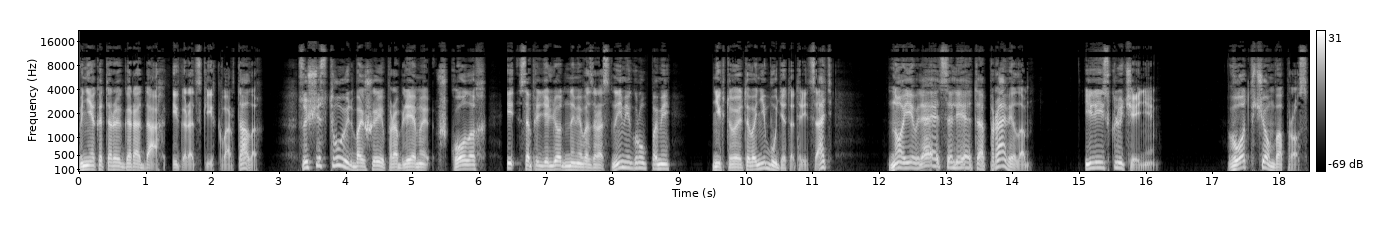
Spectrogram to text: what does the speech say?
в некоторых городах и городских кварталах существуют большие проблемы в школах и с определенными возрастными группами, никто этого не будет отрицать, но является ли это правилом или исключением? Вот в чем вопрос.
